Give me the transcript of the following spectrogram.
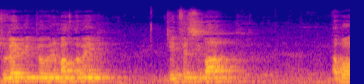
জুলাই বিপ্লবের মাধ্যমে যে ফেসিবাদ এবং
